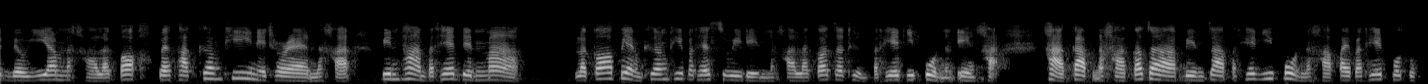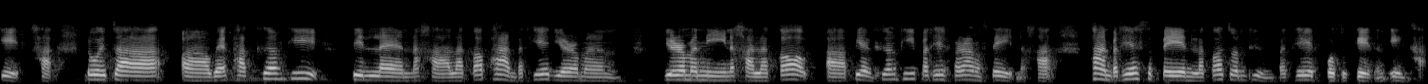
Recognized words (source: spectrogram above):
ศเบลเยียมนะคะ แล้วก็แวะพักเครื่องที่เนเธอร์แลนด์นะคะ บินผ่านประเทศเดนมาร์กแล้วก็เปลี่ยนเครื่องที่ประเทศสวีเดนนะคะ แล้วก็จะถึงประเทศญี่ปุ่นนั่นเองค่ะ ขากลับนะคะก็จะบินจากประเทศญี่ปุ่นนะคะ ไปประเทศโปรตุเกสค่ะ โดยจะแวะพักเครื่องที่ฟินแลนด์นะคะ แล้วก็ผ่านประเทศเยอรมัน เยอรมนีนะคะ แล้วก็เปลี่ยนเครื่องที่ประเทศฝรั่งเศสนะคะ ผ่านประเทศสเปน แล้วก็จนถึงประเทศโปรตุเกสนั่นเองค่ะ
